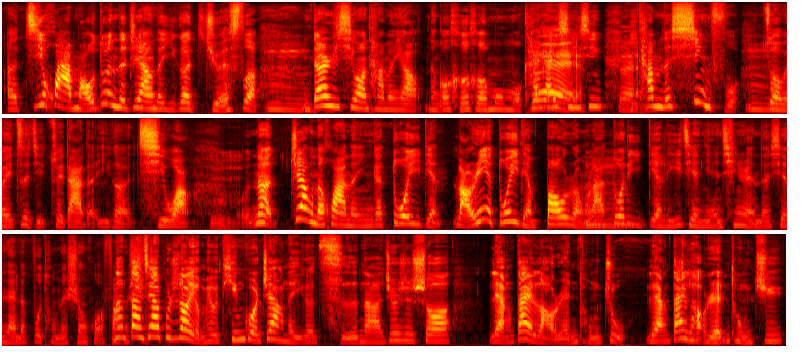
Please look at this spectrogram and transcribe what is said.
呃激化矛盾的这样的一个角色，嗯你当然是希望他们要能够和和睦睦、开开心心，以他们的幸福嗯作为自己最大的一个期望。嗯那这样的话呢，应该多一点，老人也多一点包容啦，嗯多一点理解年轻人的现在的不同的生活方式。那大家不知道有没有听过这样的一个词呢？就是说两代老人同住，两代老人同居。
